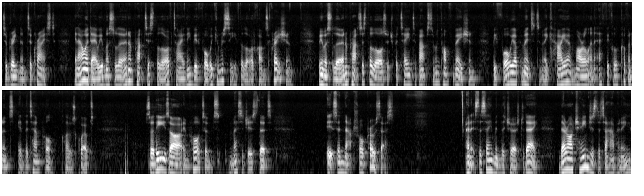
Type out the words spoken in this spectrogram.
to bring them to Christ. In our day, we must learn and practice the law of tithing before we can receive the law of consecration. We must learn and practice the laws which pertain to baptism and confirmation before we are permitted to make higher moral and ethical covenants in the temple. So these are important messages that it's a natural process. And it's the same in the church today. There are changes that are happening.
